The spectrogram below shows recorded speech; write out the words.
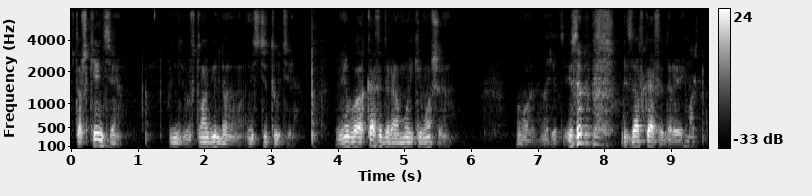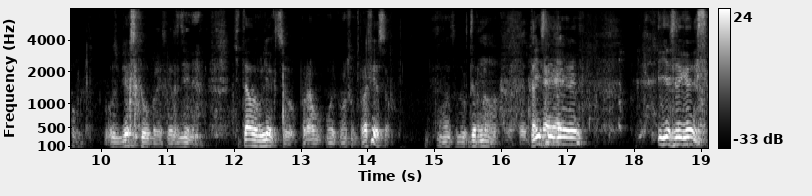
в Ташкенте в автомобильном институте. У него была кафедра мойки машин. Вот, значит, и зав, и зав кафедрой Может, помню. узбекского происхождения читал им лекцию про мойку машин. Профессор. Вот, доктор это Если, такая- говорит, если говорит,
